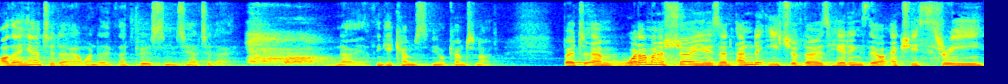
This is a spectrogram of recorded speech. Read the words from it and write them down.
are they here today? I wonder if that person is here today. No, I think he comes, he'll come tonight. But um, what I'm going to show you is that under each of those headings, there are actually three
